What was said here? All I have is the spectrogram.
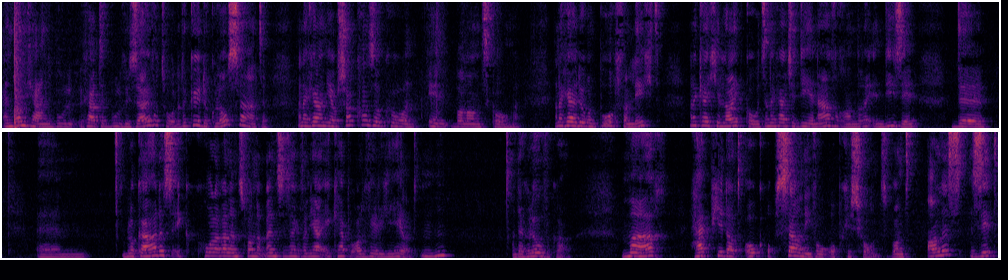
En dan gaan de boel, gaat de boel gezuiverd worden. Dan kun je het ook loslaten. En dan gaan jouw chakras ook gewoon in balans komen. En dan ga je door een poort van licht. En dan krijg je light codes. En dan gaat je DNA veranderen. In die zin, de um, blokkades. Ik hoor er wel eens van dat mensen zeggen van ja, ik heb al veel geheeld. Mm dat geloof ik wel. Maar heb je dat ook op celniveau opgeschoond? Want alles zit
